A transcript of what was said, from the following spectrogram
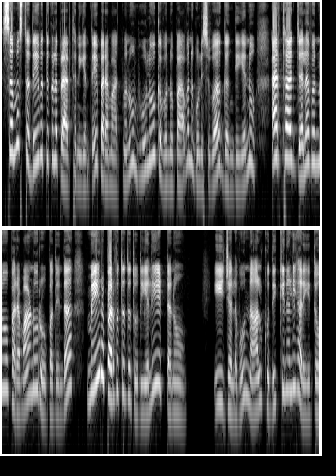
ಸಮಸ್ತ ದೇವತೆಗಳ ಪ್ರಾರ್ಥನೆಯಂತೆ ಪರಮಾತ್ಮನು ಭೂಲೋಕವನ್ನು ಪಾವನಗೊಳಿಸುವ ಗಂಗೆಯನ್ನು ಅರ್ಥಾತ್ ಜಲವನ್ನು ಪರಮಾಣು ರೂಪದಿಂದ ಮೇರು ಪರ್ವತದ ತುದಿಯಲ್ಲಿ ಇಟ್ಟನು. ಈ ಜಲವು ನಾಲ್ಕು ದಿಕ್ಕಿನಲ್ಲಿ ಹರಿಯಿತು.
